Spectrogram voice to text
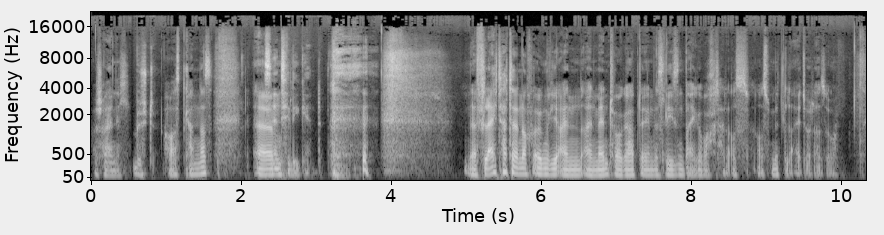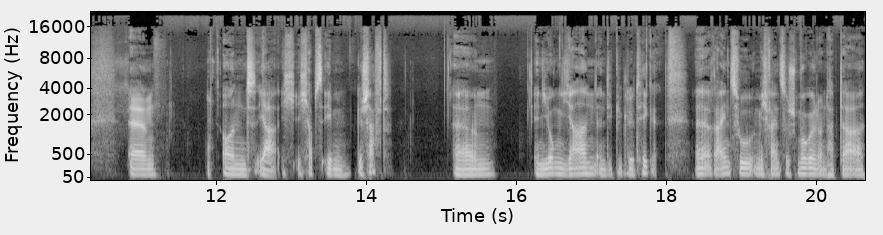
Wahrscheinlich. Bestimmt. Horst kann das. Sehr ähm, intelligent. Na, vielleicht hat er noch irgendwie einen, einen Mentor gehabt, der ihm das Lesen beigebracht hat, aus, aus Mitleid oder so. Ähm, und ja, ich, ich habe es eben geschafft, ähm, in jungen Jahren in die Bibliothek äh, rein zu, mich reinzuschmuggeln und habe da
